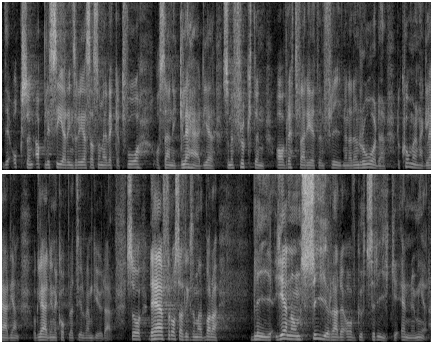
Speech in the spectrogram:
Det är också en appliceringsresa som är vecka två och sen i glädje som är frukten av rättfärdigheten, friden När den råder, då kommer den här glädjen och glädjen är kopplad till vem Gud är. Så det här för oss att, liksom att bara bli genomsyrade av Guds rike ännu mer.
